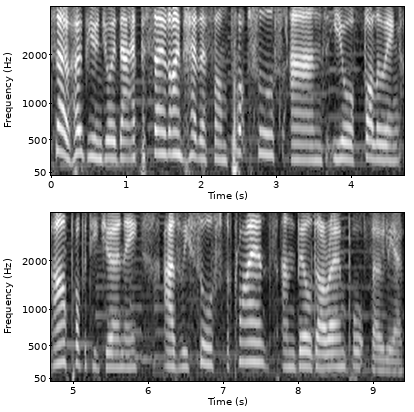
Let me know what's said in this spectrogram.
So, hope you enjoyed that episode. I'm Heather from PropSource, and you're following our property journey as we source for clients and build our own portfolio.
